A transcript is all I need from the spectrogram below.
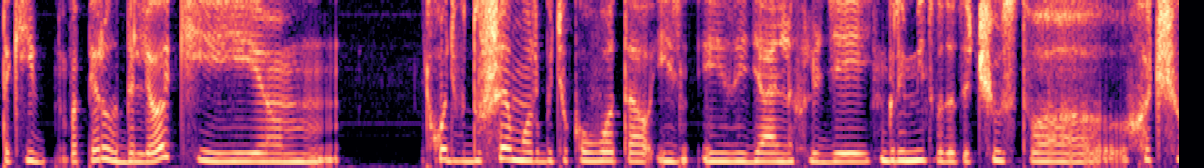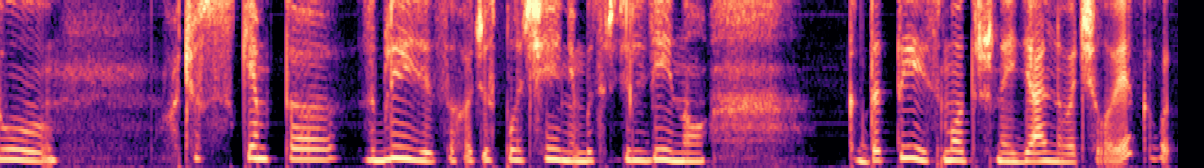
такие, во-первых, далекие, и хоть в душе, может быть, у кого-то из, из идеальных людей гремит вот это чувство «хочу, хочу с кем-то сблизиться, хочу сплочением, быть среди людей», но когда ты смотришь на идеального человека, вот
